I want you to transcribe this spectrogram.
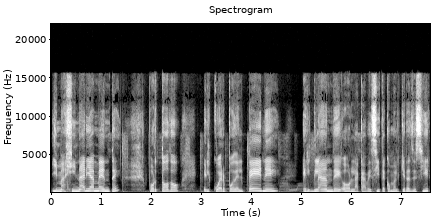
imaginariamente por todo el cuerpo del pene, el glande o la cabecita, como le quieras decir,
